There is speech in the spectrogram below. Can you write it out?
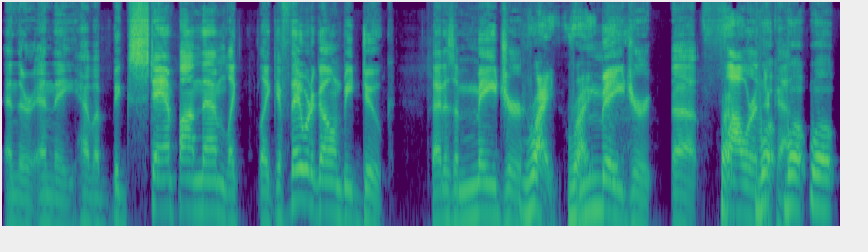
and they're and they have a big stamp on them. Like like if they were to go and beat Duke, that is a major Right, right. major uh, flower in well, their cap. Well, well.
